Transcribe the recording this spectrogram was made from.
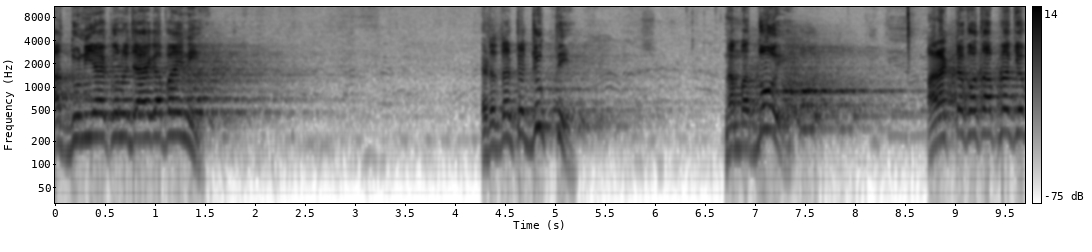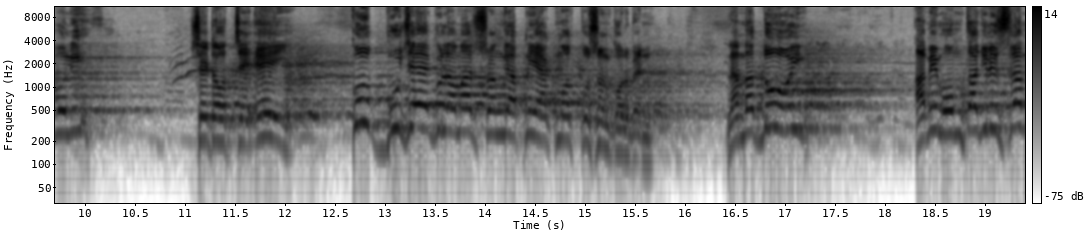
আর দুনিয়ায় কোনো জায়গা পায়নি? এটা তো একটা যুক্তি। নাম্বার দুই আর একটা কথা আপনাকে বলি, সেটা হচ্ছে এই, খুব বুঝে এগুলো আমার সঙ্গে আপনি একমত পোষণ করবেন। নাম্বার দুই, আমি মমতাজুল ইসলাম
